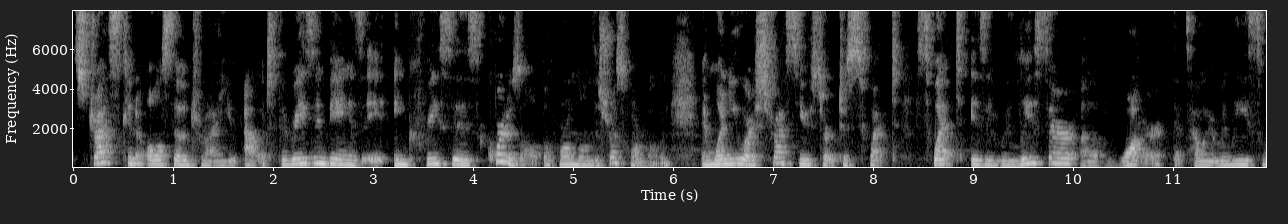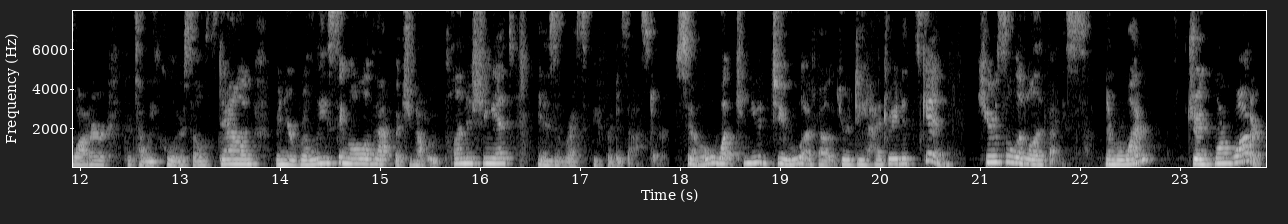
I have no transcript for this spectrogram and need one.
Stress can also dry you out. The reason being is it increases cortisol, the hormone, the stress hormone. And when you are stressed, you start to sweat. Sweat is a releaser of water. That's how we release water. That's how we cool ourselves down. When you're releasing all of that, but you're not replenishing it, it is a recipe for disaster. So, what can you do about your dehydrated skin? Here's a little advice. Number one, drink more water.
